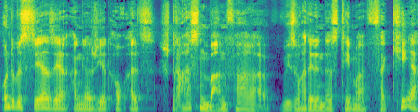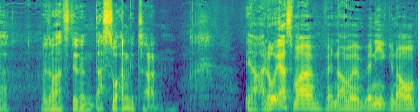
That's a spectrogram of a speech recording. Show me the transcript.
Und du bist sehr, sehr engagiert auch als Straßenbahnfahrer. Wieso hat dir denn das Thema Verkehr, wieso hat es dir denn das so angetan? Ja, hallo erstmal. Mein Name ist Benny, genau.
